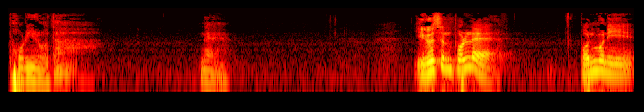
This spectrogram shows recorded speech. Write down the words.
보리로다. 네. 이것은 본래 본문이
